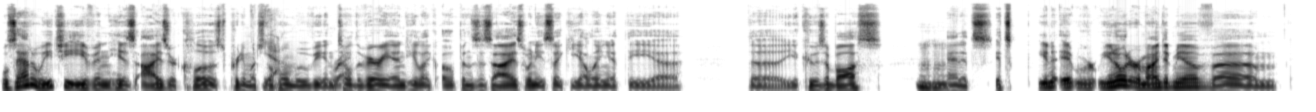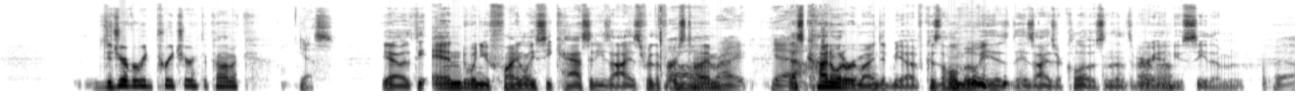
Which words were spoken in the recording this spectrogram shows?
Well, Zatoichi, even his eyes are closed pretty much the Yeah, whole movie until right. the very end. He like opens his eyes when he's like yelling at the uh the yakuza boss, Mhm. and it's it's you know it you know what it reminded me of. Um Did you ever read Preacher, the comic? yes, Yeah, at the end when you finally see Cassidy's eyes for the first Oh, time, right? Yeah, That's kind of what it reminded me of because the whole movie his his eyes are closed, and then at the very Uh-huh. end you see them. yeah.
